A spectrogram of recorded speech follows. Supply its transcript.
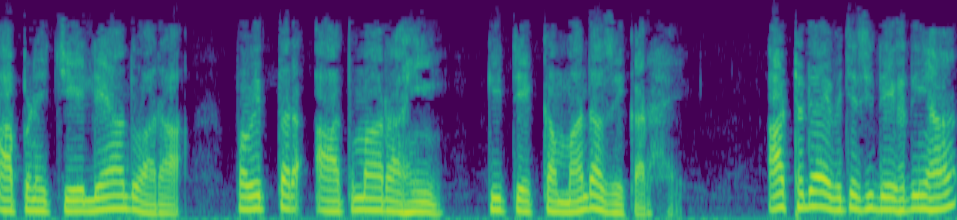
ਆਪਣੇ ਚੇਲਿਆਂ ਦੁਆਰਾ ਪਵਿੱਤਰ ਆਤਮਾ ਰਾਹੀਂ ਕੀਤੇ ਕੰਮਾਂ ਦਾ ਜ਼ਿਕਰ ਹੈ। 8 ਅਧਿਆਏ ਵਿੱਚ ਅਸੀਂ ਦੇਖਦੇ ਹਾਂ,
